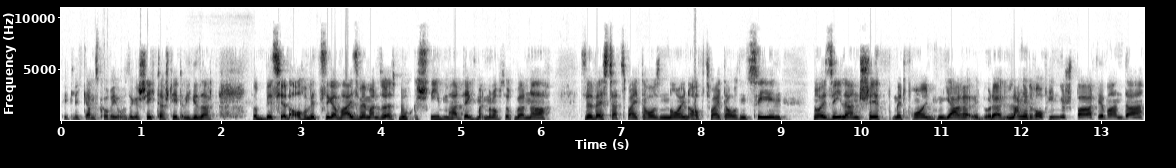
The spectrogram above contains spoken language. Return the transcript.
wirklich ganz kuriose Geschichte, da steht, wie gesagt, so ein bisschen auch witzigerweise, wenn man so das Buch geschrieben hat, denkt man immer noch darüber nach. Silvester 2009 auf 2010, Neuseeland Schiff mit Freunden Jahre oder lange drauf hingespart. Wir waren da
